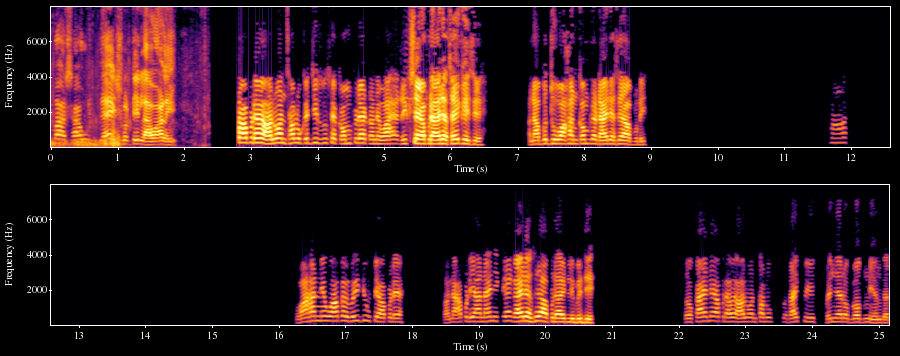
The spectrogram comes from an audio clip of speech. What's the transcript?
મા સાઉ જય છોટી વાળી આપણે હવે હાલવાનું ચાલુ કરી દીધું છે કમ્પ્લેટ અને વાહન રિક્ષા આપણે હારે થઈ ગઈ છે. અને આ બધું વાહન કમ્પ્લેટ હારે છે આપણી વાહન ને એવું આગળ વહી છે આપણે. અને આપણી આ નાની ક્યાંક હારે છે આપણે આટલી બધી. તો કાંઈ નહીં આપણે હવે હાલવાનું ચાલુ રાખ્યું બંજારો બ્લોગની અંદર.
